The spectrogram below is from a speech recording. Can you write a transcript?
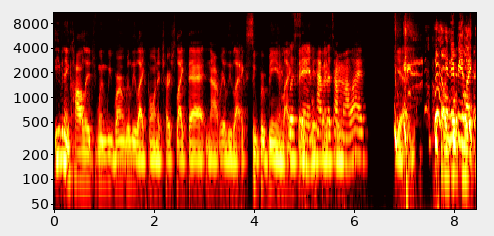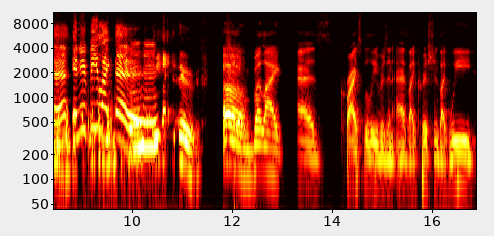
even in college when we weren't really like going to church like that, not really like super being like listen, faithful, having faithful. the time of my life. Yeah. and it be like that. And it be like that. Mm-hmm. do. Um, but like as Christ believers and as like Christians, like we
